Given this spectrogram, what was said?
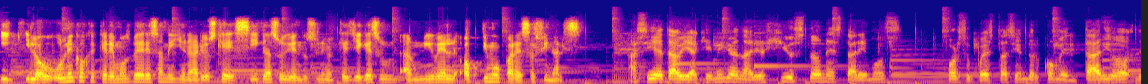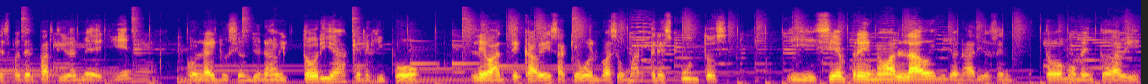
Y, lo único que queremos ver es a Millonarios que siga subiendo su nivel, que llegue a un nivel óptimo para esas finales. Así es, David. Aquí en Millonarios Houston estaremos, por supuesto, haciendo el comentario después del partido en Medellín, con la ilusión de una victoria, que el equipo levante cabeza, que vuelva a sumar tres puntos y siempre no al lado de Millonarios en todo momento, David,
